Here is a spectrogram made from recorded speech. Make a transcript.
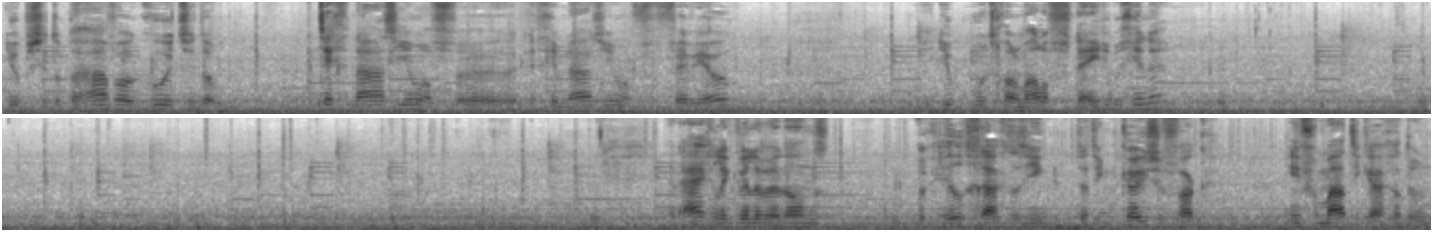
Joep zit op de HAVO. Koert zit op technasium of uh, gymnasium of VWO. Joep moet gewoon om half negen beginnen. En eigenlijk willen we dan ook heel graag dat hij, dat hij een keuzevak informatica gaat doen.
